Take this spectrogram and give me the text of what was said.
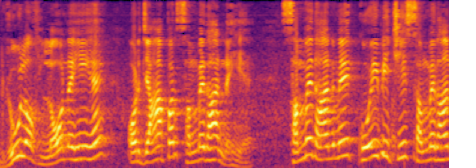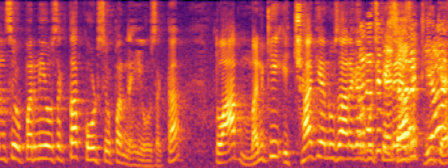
रूल ऑफ़ लॉ नहीं है और जहाँ पर संविधान नहीं है। संविधान में कोई भी चीज़ संविधान से ऊपर नहीं हो सकता, कोर्ट से ऊपर नहीं हो सकता। तो आप मन की इच्छा के अनुसार अगर कुछ कह रहे हैं ठीक है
